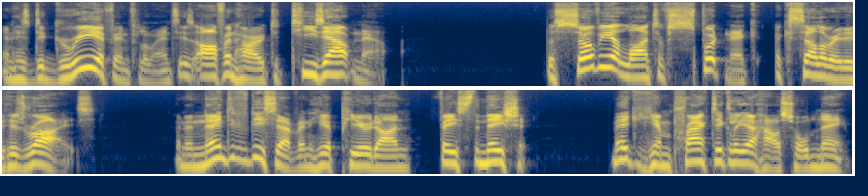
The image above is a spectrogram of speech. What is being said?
and his degree of influence is often hard to tease out now. The Soviet launch of Sputnik accelerated his rise, and in 1957 he appeared on Face the Nation, making him practically a household name.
